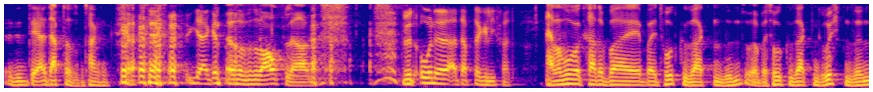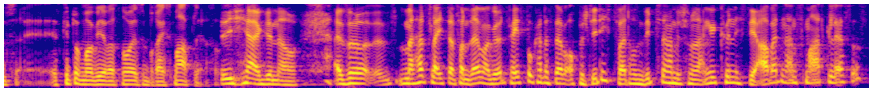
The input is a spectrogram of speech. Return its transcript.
Der Adapter zum Tanken. ja, genau. Also zum Aufladen. Wird ohne Adapter geliefert. Aber wo wir gerade bei, bei Totgesagten sind oder bei totgesagten Gerüchten sind, es gibt doch mal wieder was Neues im Bereich Smart Glasses. Ja, genau. Also man hat vielleicht davon selber gehört, Facebook hat es selber auch bestätigt. 2017 haben wir schon angekündigt, sie arbeiten an Smart Glasses.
